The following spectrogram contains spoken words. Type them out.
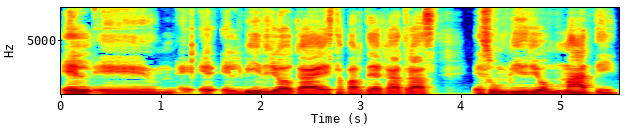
el, eh, el vidrio acá, esta parte de acá atrás, es un vidrio mate.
